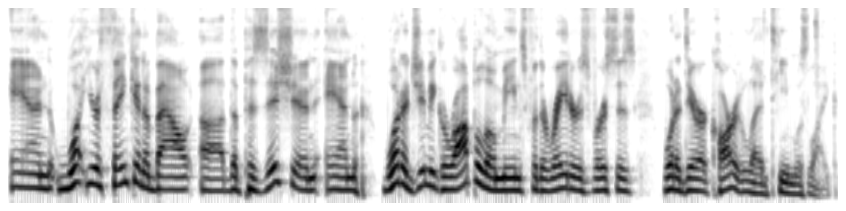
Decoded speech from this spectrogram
and what you're thinking about uh, the position and what a Jimmy Garoppolo means for the Raiders versus what a Derek Carr led team was like.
